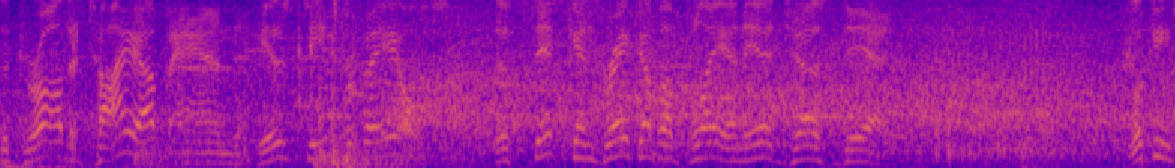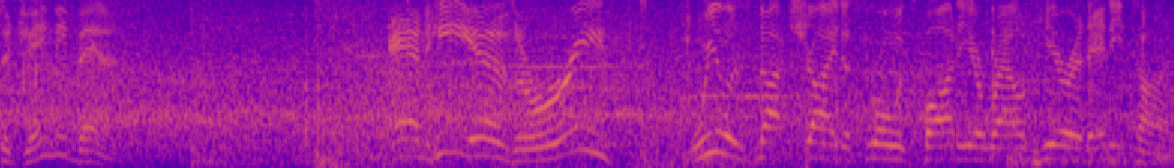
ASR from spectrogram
The draw, the tie-up, and his team prevails. The stick can break up a play, and it just did. Looking to Jamie Benn. And he is reefed. Wheeler's not shy to throw his body around here at any time.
